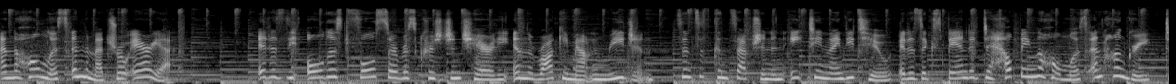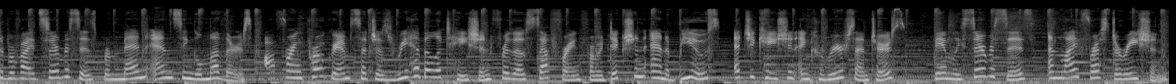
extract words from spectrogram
and the homeless in the metro area. It is the oldest full service Christian charity in the Rocky Mountain region. Since its conception in 1892, it has expanded to helping the homeless and hungry to provide services for men and single mothers, offering programs such as rehabilitation for those suffering from addiction and abuse, education and career centers, family services, and life restoration.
